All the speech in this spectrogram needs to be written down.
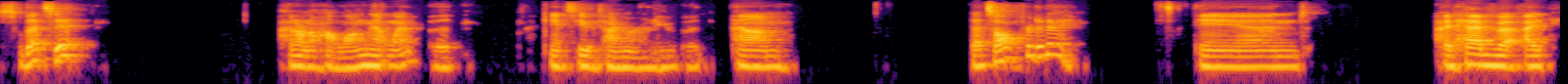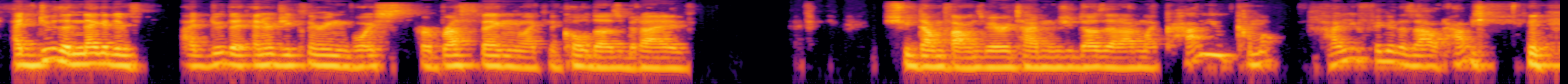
so that's it. I don't know how long that went, but I can't see the timer on here. But um, that's all for today and I'd have uh, I I do the negative I do the energy clearing voice or breath thing like Nicole does, but I she dumbfounds me every time when she does that. I'm like, how do you come up? How do you figure this out? How do you?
